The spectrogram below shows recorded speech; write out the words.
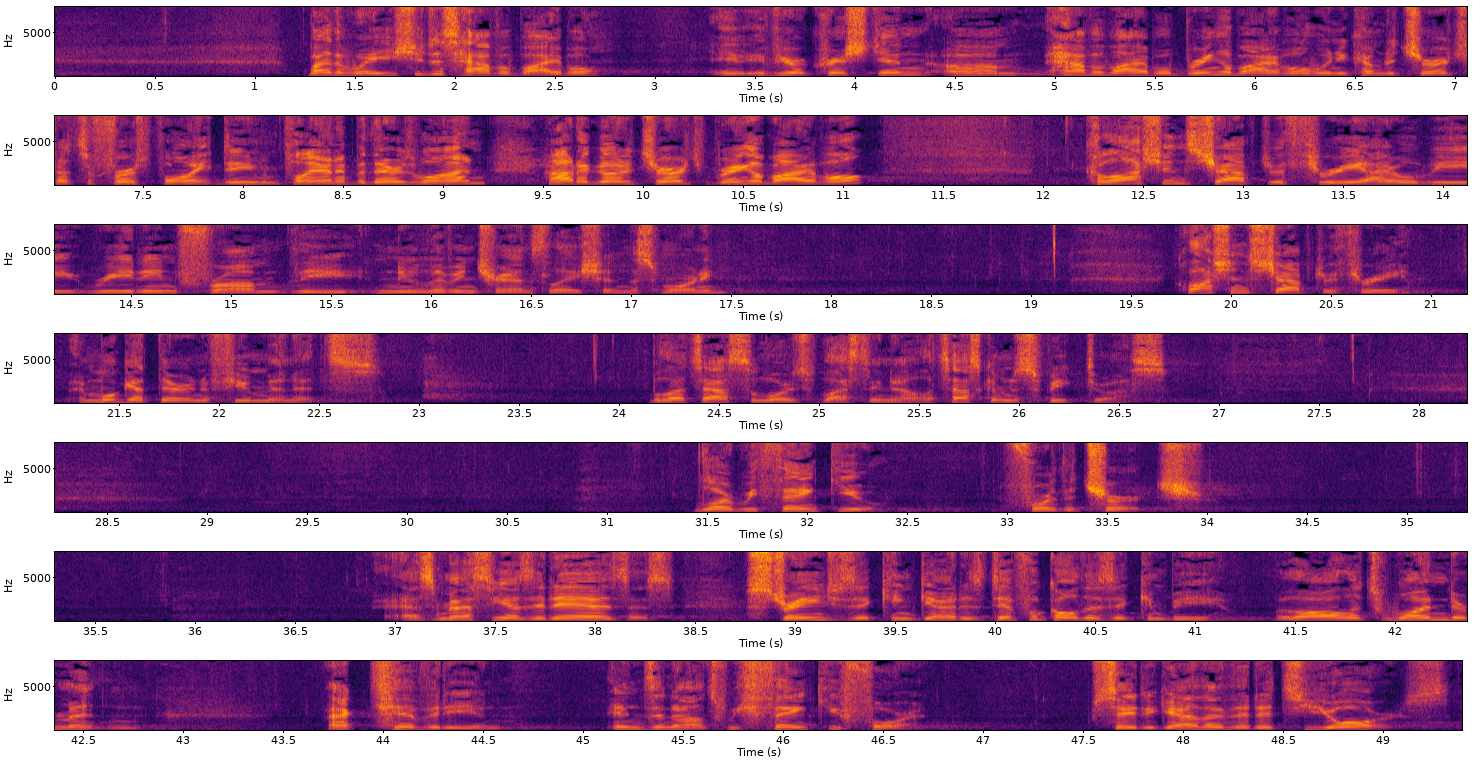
By the way, you should just have a Bible if you're a Christian, um, have a Bible, bring a Bible when you come to church. That's the first point. Didn't even plan it, but there's one. How to go to church, bring a Bible. Colossians chapter 3, I will be reading from the New Living Translation this morning. Colossians chapter 3, and we'll get there in a few minutes. But let's ask the Lord's blessing now. Let's ask Him to speak to us. Lord, we thank you for the church. As messy as it is, as strange as it can get, as difficult as it can be, with all its wonderment and activity and ins and outs, we thank you for it. Say together that it's yours.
